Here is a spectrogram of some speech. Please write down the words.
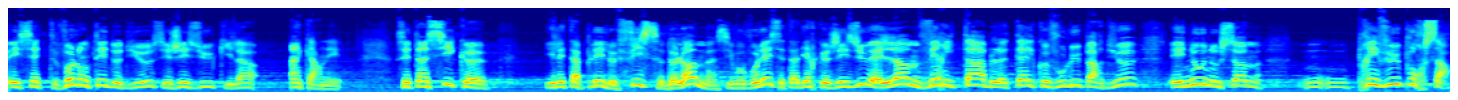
et, cette volonté de Dieu, c'est Jésus qui l'a incarnée. C'est ainsi qu'il est appelé le Fils de l'homme, si vous voulez, c'est-à-dire que Jésus est l'homme véritable tel que voulu par Dieu, et nous, nous sommes prévus pour ça.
